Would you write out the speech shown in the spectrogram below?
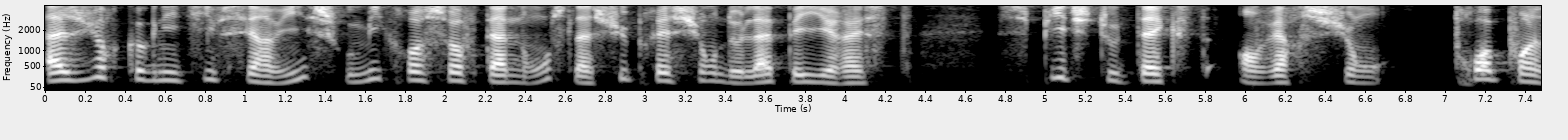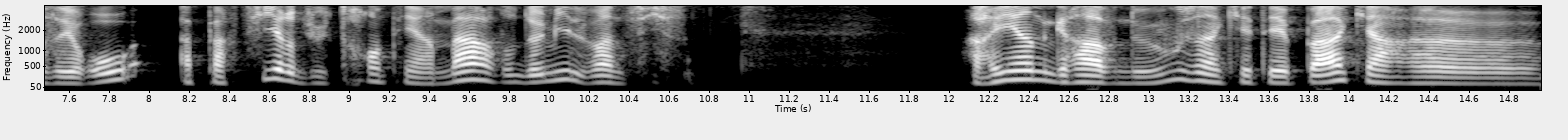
Azure Cognitive Service où Microsoft annonce la suppression de l'API REST Speech to Text en version 3.0 à partir du 31 mars 2026. Rien de grave, ne vous inquiétez pas car euh,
